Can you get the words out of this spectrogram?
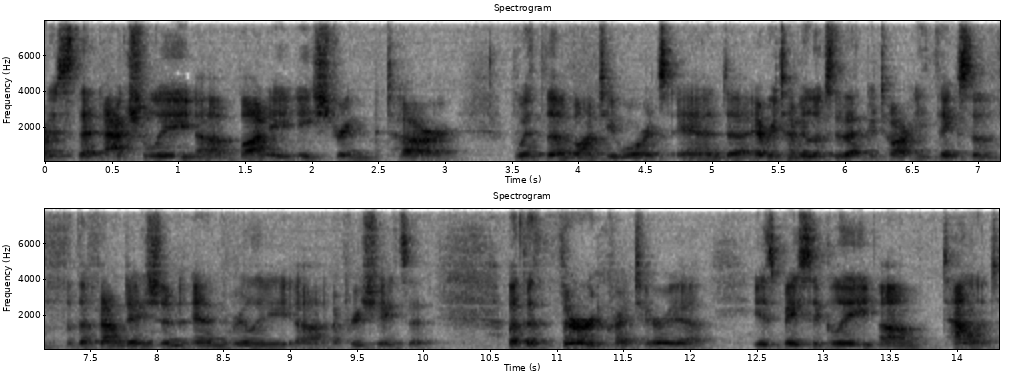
Artist that actually uh, bought a eight-string guitar with the Avanti Awards, and uh, every time he looks at that guitar, he thinks of the foundation and really uh, appreciates it. But the third criteria is basically um, talent.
